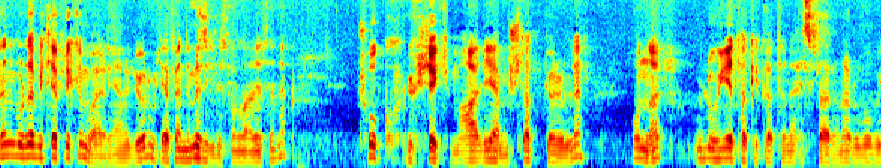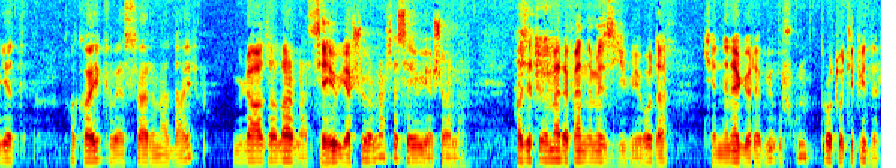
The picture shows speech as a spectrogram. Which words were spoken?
ben burada bir tefrikim var. Yani diyorum ki Efendimiz gibi sallallahu aleyhi ve sellem çok yüksek maliye müştak gönüller onlar üluhiyet hakikatine, esrarına, rububiyet hakaik ve esrarına dair mülazalarla sehiv yaşıyorlarsa sehiv yaşarlar. Hazreti Ömer Efendimiz gibi o da kendine göre bir ufkun prototipidir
